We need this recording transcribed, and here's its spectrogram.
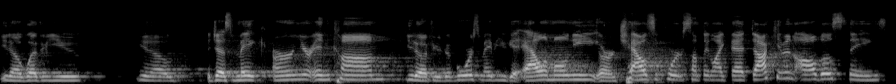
you know, whether you, you know, just make, earn your income, you know, if you're divorced, maybe you get alimony or child support, something like that, document all those things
